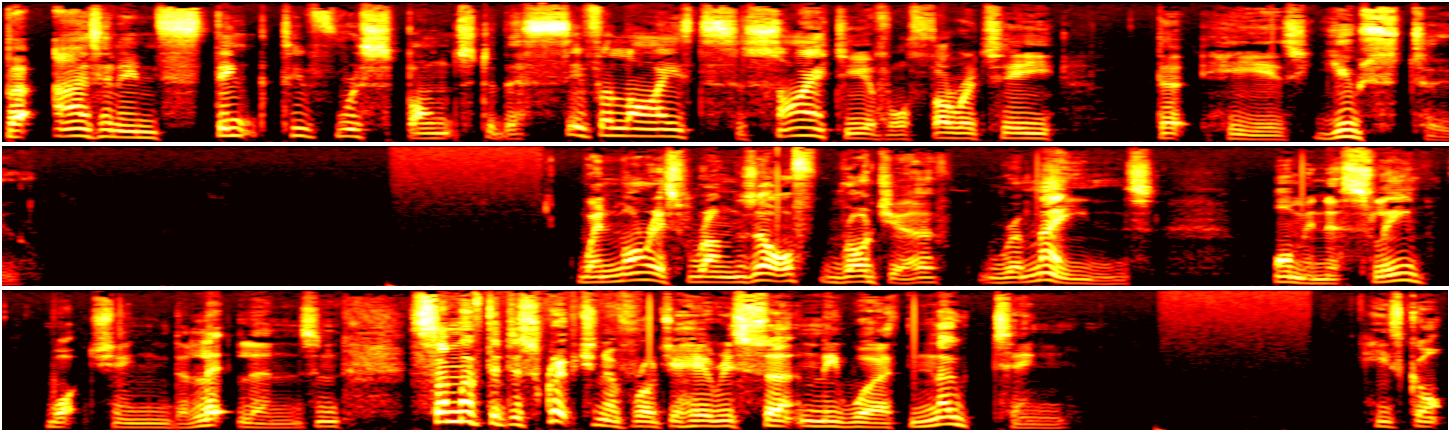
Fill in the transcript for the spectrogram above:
but as an instinctive response to the civilized society of authority that he is used to. When Maurice runs off, Roger remains, ominously watching the littluns, and some of the description of Roger here is certainly worth noting. He's got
